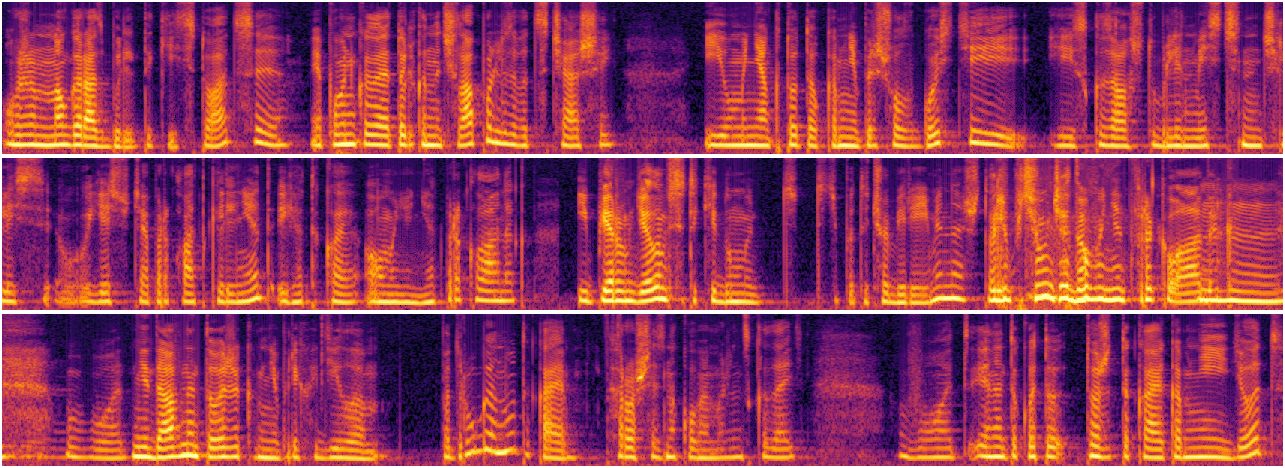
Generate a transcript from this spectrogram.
уже много раз были такие ситуации. Я помню, когда я только начала пользоваться чашей, и у меня кто-то ко мне пришел в гости и сказал, что, блин, месячные начались, есть у тебя прокладка или нет? И я такая, а у меня нет прокладок. И первым делом все таки думают, типа, ты что, беременная, что ли? Почему у тебя дома нет прокладок? Mm-hmm. Вот. Недавно тоже ко мне приходила подруга, ну, такая хорошая знакомая, можно сказать. Вот. И она такой, то, тоже такая ко мне идет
